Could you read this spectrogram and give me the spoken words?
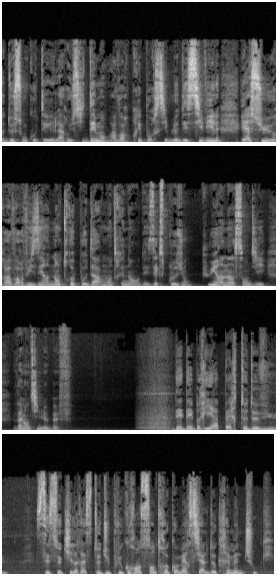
De son côté, la Russie dément avoir pris pour cible des civils et assure avoir visé un entrepôt d'armes entraînant des explosions puis un incendie. Valentine Leboeuf. Des débris à perte de vue, c'est ce qu'il reste du plus grand centre commercial de Kremenchuk.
